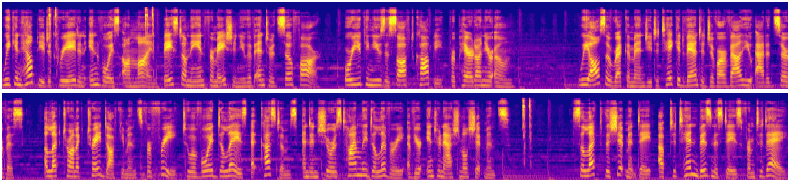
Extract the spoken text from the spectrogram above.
We can help you to create an invoice online based on the information you have entered so far, or you can use a soft copy prepared on your own. We also recommend you to take advantage of our value-added service, electronic trade documents for free to avoid delays at customs and ensures timely delivery of your international shipments. Select the shipment date up to 10 business days from today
